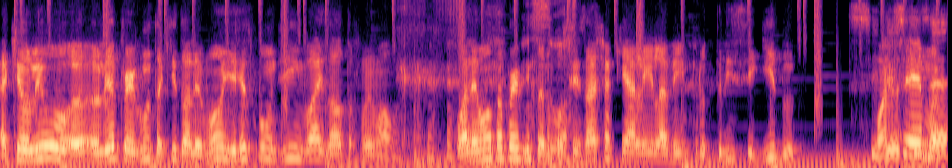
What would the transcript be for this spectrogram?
É que eu li, o, eu li a pergunta aqui do alemão e respondi em voz alta, foi mal. mano. O alemão tá perguntando: Isso. vocês acham que a Leila vem pro tri seguido? Se Pode Deus ser, quiser.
